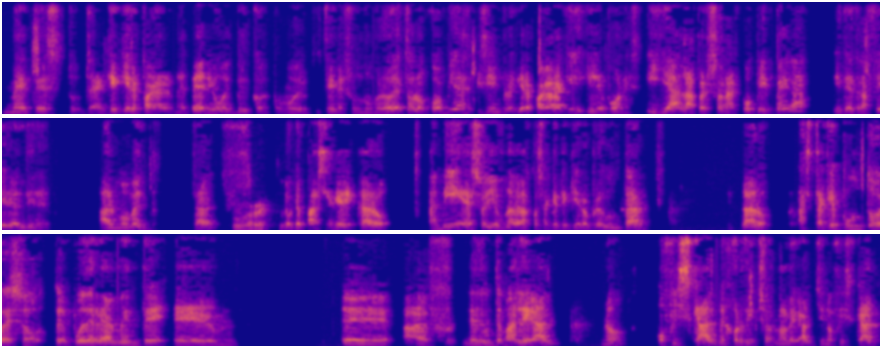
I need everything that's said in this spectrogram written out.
metes, tú, ¿en qué quieres pagar? ¿En Ethereum o en Bitcoin? Pues muy bien, tienes un número de esto, lo copias y siempre quieres pagar aquí y le pones. Y ya la persona copia y pega y te transfiere el dinero al momento, ¿sabes? Correcto. Lo que pasa es que, claro, a mí eso, y es una de las cosas que te quiero preguntar, claro, ¿hasta qué punto eso te puede realmente... Eh, eh, desde un tema legal, ¿no? O fiscal, mejor dicho, no legal, sino fiscal,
